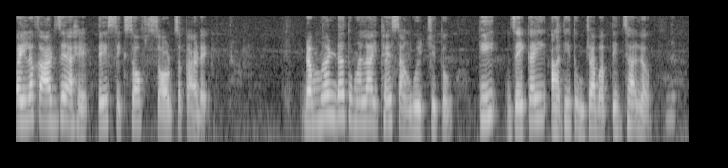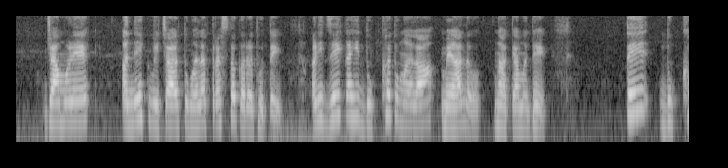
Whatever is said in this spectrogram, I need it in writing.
पहिलं कार्ड जे आहे ते सिक्स ऑफ सॉर्टचं कार्ड आहे. ब्रह्मांड तुम्हाला इथे सांगू इच्छितो की जे काही आधी तुमच्या बाबतीत झालं ज्यामुळे अनेक विचार तुम्हाला त्रस्त करत होते आणि जे काही दुःख तुम्हाला मिळालं नात्यामध्ये ते दुःख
